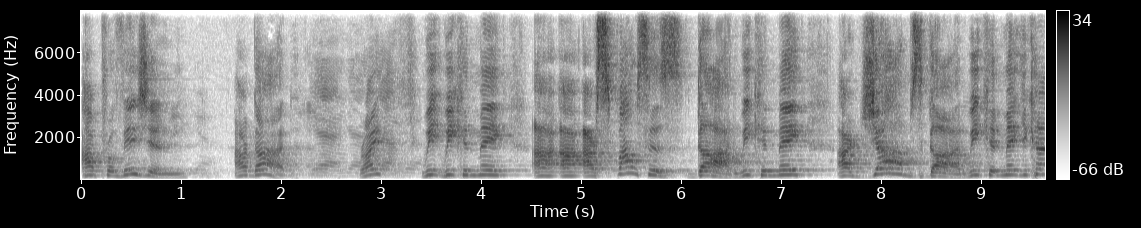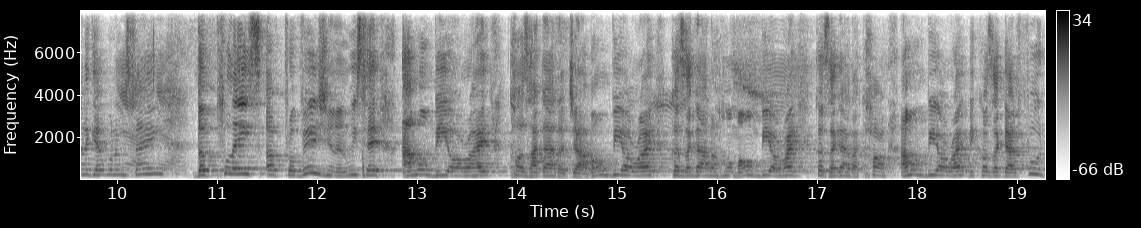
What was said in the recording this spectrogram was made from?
our provision yeah. our God, yeah, yeah, right? We, we can make our, our, our spouses God. We can make our jobs, God. We can make, you kind of get what I'm yeah, saying? Yeah. The place of provision. And we say, I'm going to be all right because I got a job. I'm going to be all right because I got a home. I'm going to be all right because I got a car. I'm going to be all right because I got food.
